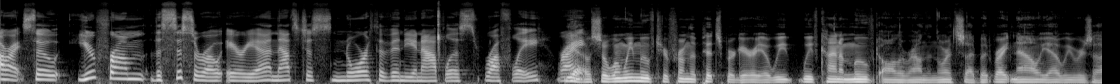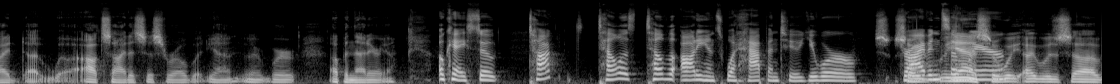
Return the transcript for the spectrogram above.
All right, so you're from the Cicero area, and that's just north of Indianapolis, roughly, right? Yeah. So when we moved here from the Pittsburgh area, we we've kind of moved all around the north side, but right now, yeah, we reside uh, outside of Cicero, but yeah, we're, we're up in that area. Okay, so talk, tell us, tell the audience what happened to you. You were so, driving somewhere. Yeah, so we, I was. Uh,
